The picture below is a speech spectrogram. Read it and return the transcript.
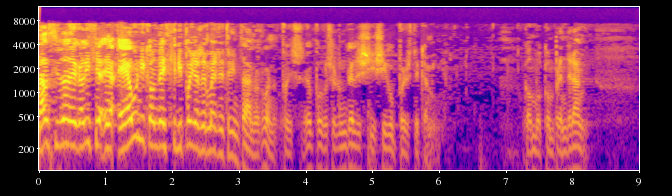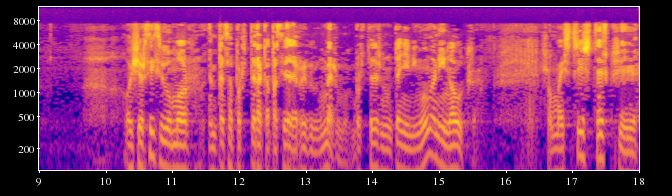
tal cidade de Galicia é a única onde hai gilipollas de máis de 30 anos. Bueno, pois eu podo ser un deles se sigo por este camiño. Como comprenderán, o exercicio do humor empeza por ter a capacidade de rir dun mesmo. Vostedes non teñen ninguna nin a outra. Son máis tristes que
